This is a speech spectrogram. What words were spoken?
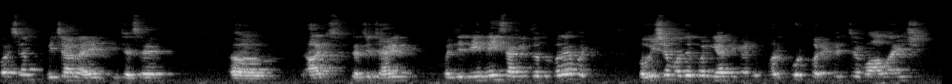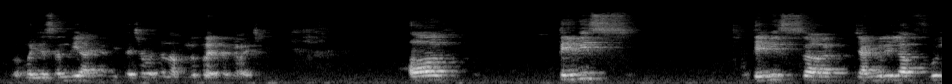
वर्षात विचार आहेत की जसे आज त्याचे जाहीर म्हणजे हे नाही सांगितलं तर बरं आहे पण भविष्यामध्ये पण या ठिकाणी भरपूर पर्यटनचे वाव आहे म्हणजे संधी आहे आणि त्याच्याबद्दल आपलं प्रयत्न करायचे. तेवीस तेवीस जानेवारीला फुल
